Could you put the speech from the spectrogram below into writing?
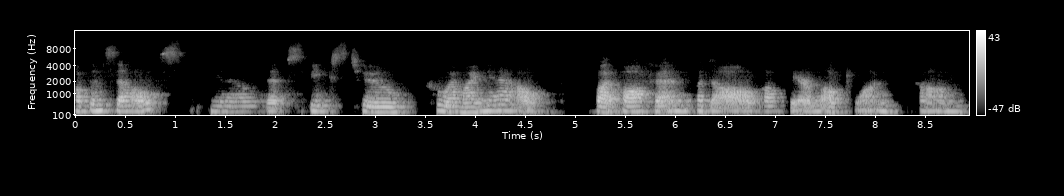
of themselves, you know, that speaks to who am I now, but often a doll of their loved one, um,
